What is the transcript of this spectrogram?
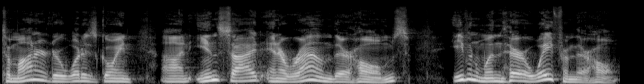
to monitor what is going on inside and around their homes, even when they're away from their home.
